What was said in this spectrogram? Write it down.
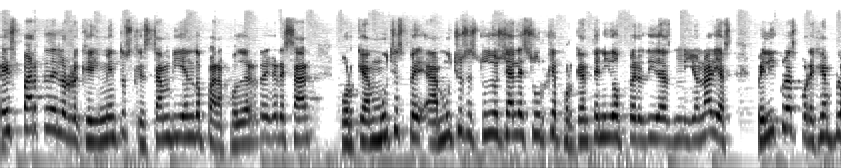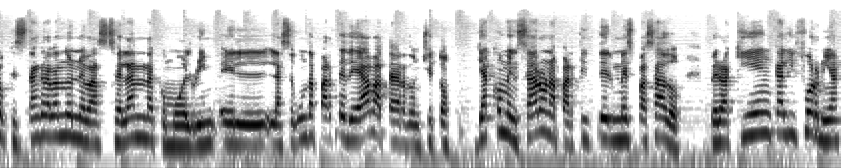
es parte de los requerimientos que están viendo para poder regresar, porque a, muchas, a muchos estudios ya les surge porque han tenido pérdidas millonarias. Películas, por ejemplo, que se están grabando en Nueva Zelanda, como el, el- la segunda parte de Avatar, Don Cheto, ya comenzaron a partir del mes pasado, pero aquí en California,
